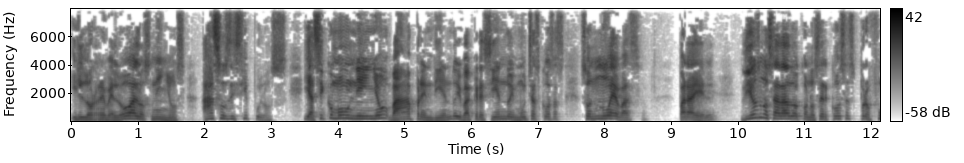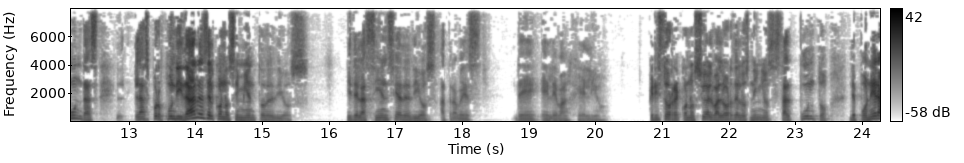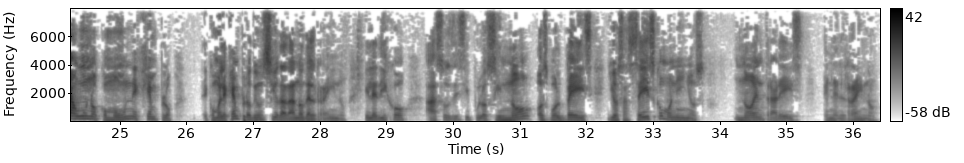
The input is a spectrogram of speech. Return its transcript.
y lo reveló a los niños, a sus discípulos. Y así como un niño va aprendiendo y va creciendo y muchas cosas son nuevas para él, Dios nos ha dado a conocer cosas profundas, las profundidades del conocimiento de Dios y de la ciencia de Dios a través del el Evangelio. Cristo reconoció el valor de los niños hasta el punto de poner a uno como un ejemplo, eh, como el ejemplo de un ciudadano del reino, y le dijo a sus discípulos, si no os volvéis y os hacéis como niños, no entraréis en el reino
